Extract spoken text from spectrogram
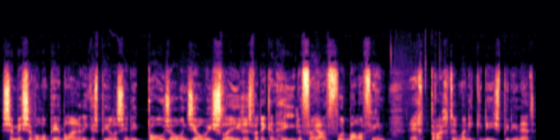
Ze missen wel een paar belangrijke spelers in die Pozo en Joey Slegers, wat ik een hele fijne Ja. voetballer vind. Echt prachtig, maar die, die spelen net.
